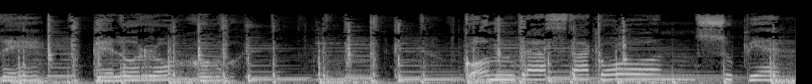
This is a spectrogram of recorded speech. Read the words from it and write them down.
de pelo rojo, contrasta con su piel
